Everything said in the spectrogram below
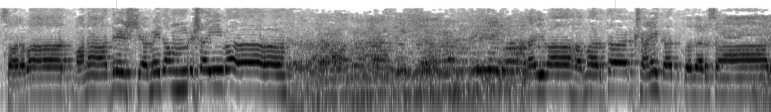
सर्वात्मना दृश्यमिदं मृषैव नैवाहमर्थ क्षणिकत्वदर्शनात्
